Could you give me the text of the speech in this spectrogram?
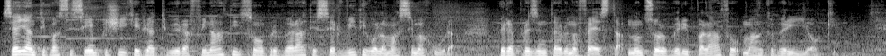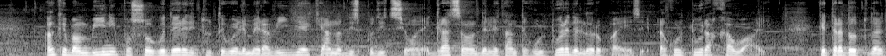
sia gli antipasti semplici che i piatti più raffinati sono preparati e serviti con la massima cura, per rappresentare una festa non solo per il palato ma anche per gli occhi. Anche i bambini possono godere di tutte quelle meraviglie che hanno a disposizione grazie a una delle tante culture del loro paese, la cultura kawaii, che tradotto dal,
